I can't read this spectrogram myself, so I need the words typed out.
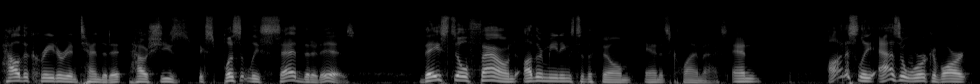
how the creator intended it, how she's explicitly said that it is, they still found other meanings to the film and its climax. And honestly, as a work of art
